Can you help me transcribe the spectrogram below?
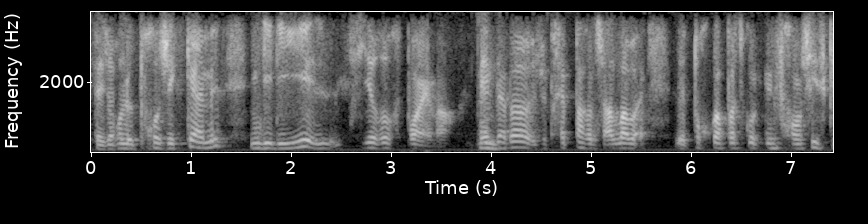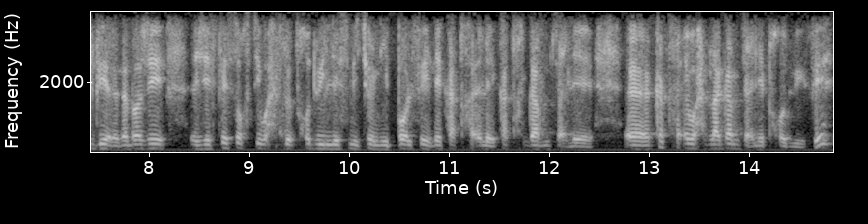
c'est-à-dire le projet كامل نديديي cireur point ما فهمت. même دابا je prépare ان شاء الله pourquoi pas تكون une franchise كبيره دابا j'ai j'ai fait sortir واحد le produit اللي سميتو نيبول فيه les 4 les 4 gammes تاع les 4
